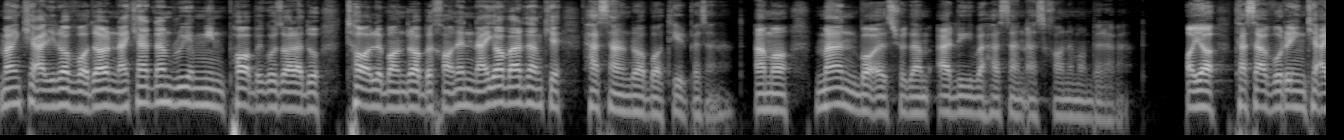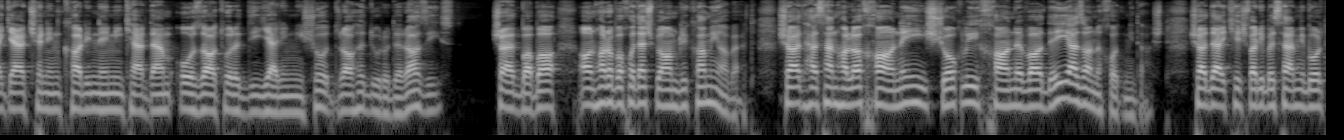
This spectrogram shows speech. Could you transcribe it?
من که علی را وادار نکردم روی مین پا بگذارد و طالبان را به خانه نیاوردم که حسن را با تیر بزنند. اما من باعث شدم علی و حسن از خانمان بروند. آیا تصور این که اگر چنین کاری نمی کردم اوضاع طور دیگری می‌شد راه دور و درازی است؟ شاید بابا آنها را با خودش به آمریکا می آورد. شاید حسن حالا خانه ای شغلی خانواده ای از آن خود می داشت. شاید در کشوری به سر می برد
